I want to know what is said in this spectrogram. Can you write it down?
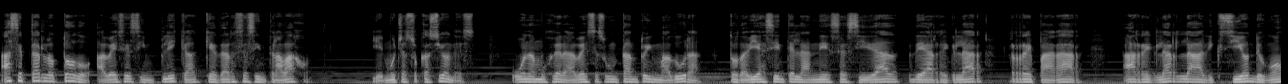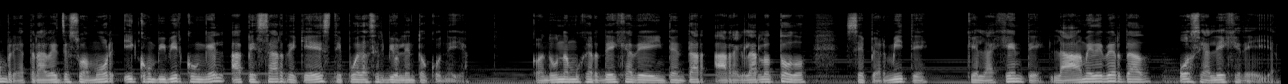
Aceptarlo todo a veces implica quedarse sin trabajo. Y en muchas ocasiones, una mujer a veces un tanto inmadura todavía siente la necesidad de arreglar, reparar, arreglar la adicción de un hombre a través de su amor y convivir con él a pesar de que éste pueda ser violento con ella. Cuando una mujer deja de intentar arreglarlo todo, se permite que la gente la ame de verdad o se aleje de ella.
